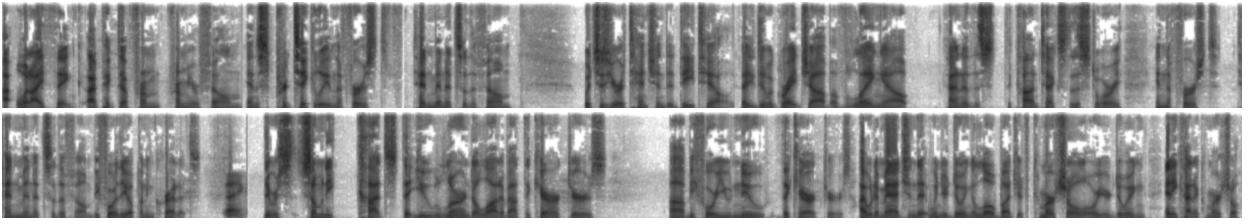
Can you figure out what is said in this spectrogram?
uh, what I think I picked up from from your film, and particularly in the first ten minutes of the film, which is your attention to detail. You do a great job of laying out kind of the, the context of the story in the first ten minutes of the film before the opening credits. Thanks. There were so many cuts that you learned a lot about the characters uh, before you knew the characters. I would imagine that when you're doing a low budget commercial or you're doing any kind of commercial,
